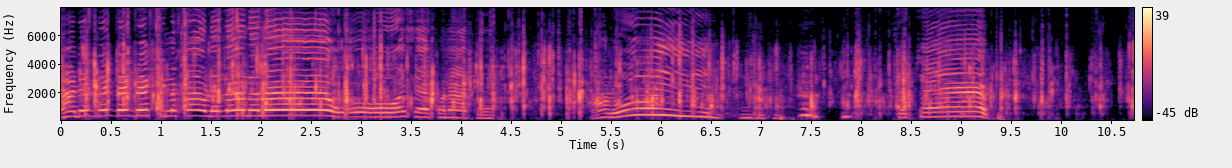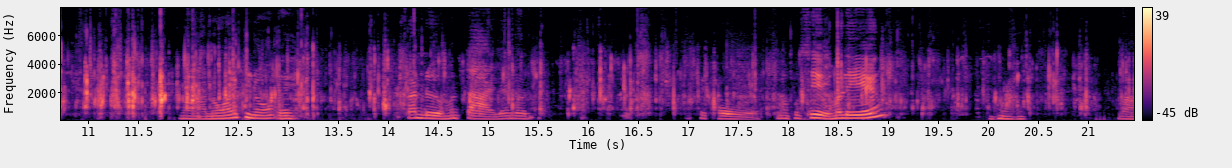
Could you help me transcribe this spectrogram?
มาเด็กเด็กเด็กเด็กกินละข้าวเร็วเร็วเร็วโอ้ยแซ่บขนาดกูเอาลุยแซ่บแซ่บหมาน้อยพี่น้องเอ้ยกันเดิมมันตายแล้วเลยไปโคน้ำผู้เชี่ยวมาเลี้ยงหมา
